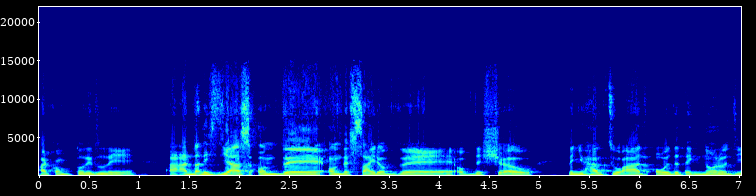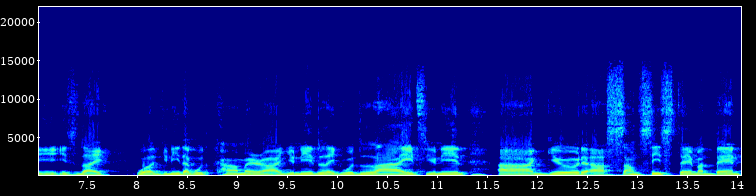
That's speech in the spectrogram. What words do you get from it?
a completely and that is just on the on the side of the of the show. Then you have to add all the technology. It's like well, you need a good camera, you need like good lights, you need a good uh, sound system, and then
